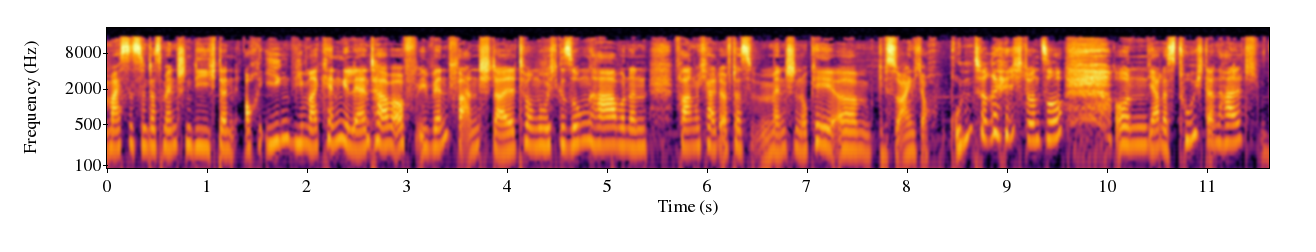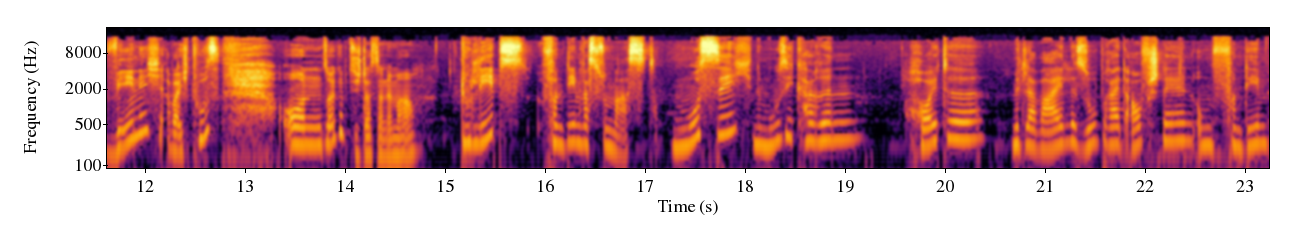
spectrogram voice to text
Meistens sind das Menschen, die ich dann auch irgendwie mal kennengelernt habe auf Eventveranstaltungen, wo ich gesungen habe und dann fragen mich halt öfters Menschen, okay, ähm, gibst du eigentlich auch Unterricht und so? Und ja, das tue ich dann halt wenig, aber ich tue es. Und so ergibt sich das dann immer. Du lebst von dem, was du machst. Muss sich eine Musikerin heute mittlerweile so breit aufstellen, um von dem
